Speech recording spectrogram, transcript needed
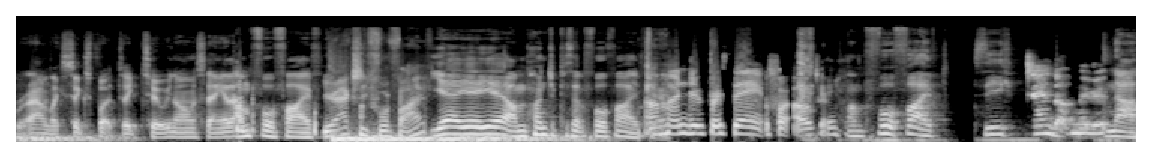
around like six foot to like two. You know what I'm saying? I'm four five. You're actually four five. Yeah, yeah, yeah. I'm hundred percent four five. 100% for okay. I'm four five. See? Stand up, nigga. Nah,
